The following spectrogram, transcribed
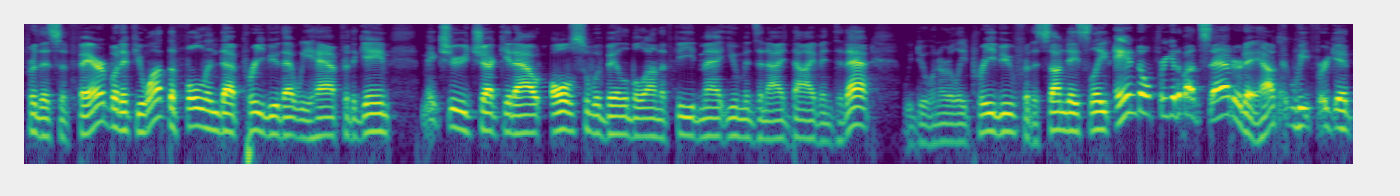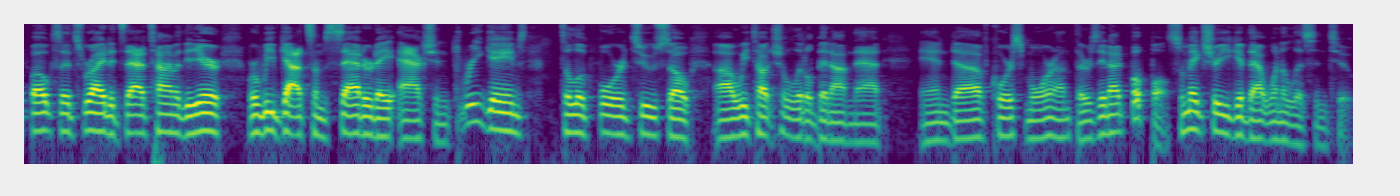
for this affair. But if you want the full in depth preview that we have for the game, make sure you check it out. Also available on the feed. Matt Youmans and I dive into that. We do an early preview for the Sunday slate. And don't forget about Saturday. How could we forget, folks? That's right. It's that time of the year where we've got some Saturday action. Three games to look forward to. So uh, we touch a little bit on that. And uh, of course, more on Thursday Night Football. So make sure you give that one a listen to.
